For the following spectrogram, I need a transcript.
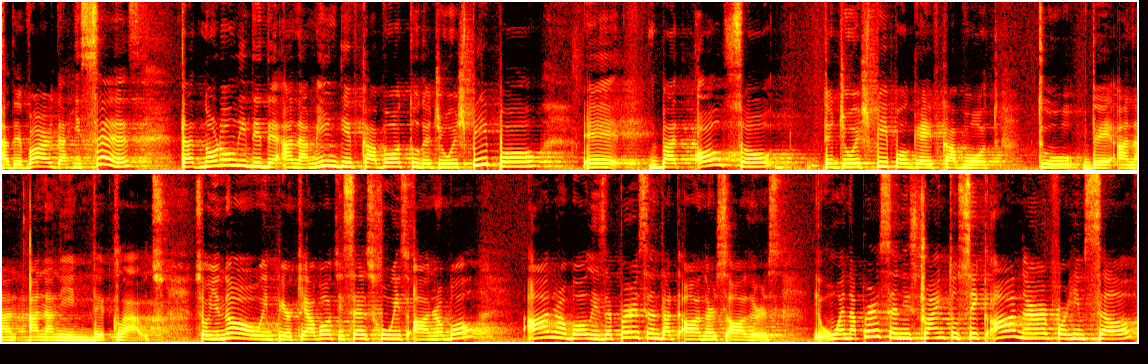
a Devar that he says that not only did the Ananim give kavod to the Jewish people, uh, but also the Jewish people gave kavod to the Ananim, the clouds. So you know in Pirkei Avot it says who is honorable. Honorable is a person that honors others when a person is trying to seek honor for himself,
